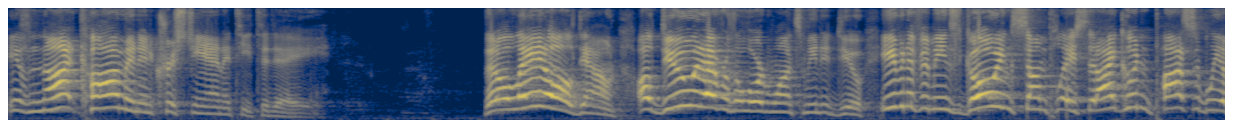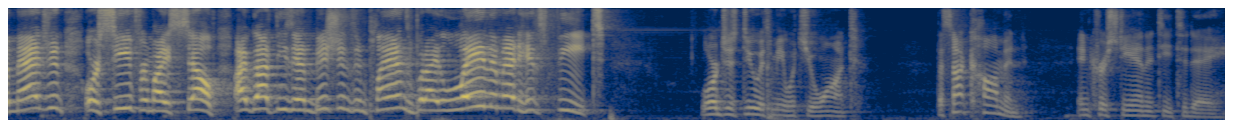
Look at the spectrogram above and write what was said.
is not common in Christianity today. That I'll lay it all down. I'll do whatever the Lord wants me to do, even if it means going someplace that I couldn't possibly imagine or see for myself. I've got these ambitions and plans, but I lay them at His feet. Lord, just do with me what you want. That's not common in Christianity today.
